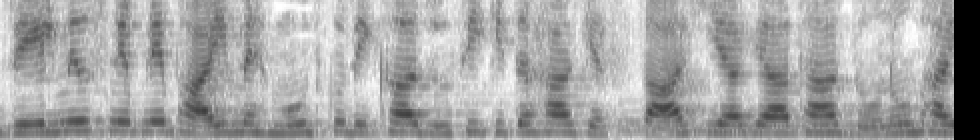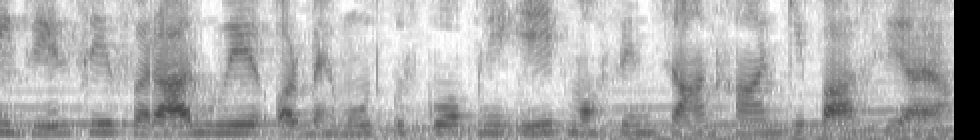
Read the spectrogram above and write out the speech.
जेल में उसने अपने भाई महमूद को देखा जो उसी की तरह गिरफ़्तार किया गया था। दोनों भाई जेल से फरार हुए और महमूद उसको अपने एक मोहसिन चाँद खान के पास ले आया।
